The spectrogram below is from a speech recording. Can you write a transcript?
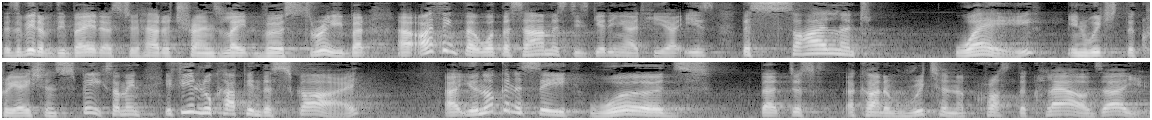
There's a bit of debate as to how to translate verse 3, but uh, I think that what the psalmist is getting at here is the silent way in which the creation speaks. I mean, if you look up in the sky, uh, you're not going to see words that just are kind of written across the clouds, are you?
